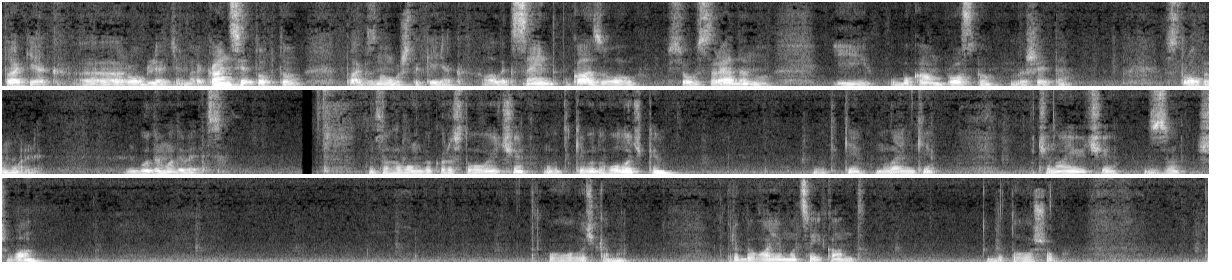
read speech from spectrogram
так, як е, роблять американці, тобто так знову ж таки, як Алекс Сейнт показував, все всередину і по бокам просто лишити стропи молі. Будемо дивитися. Загалом використовуючи такі от голочки, такі маленькі починаючи з шва. Голочками прибиваємо цей кант для того, щоб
